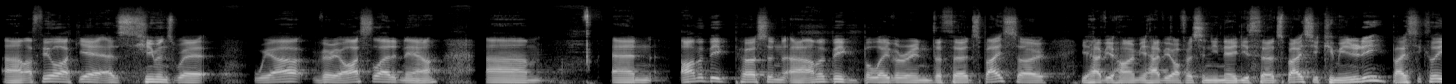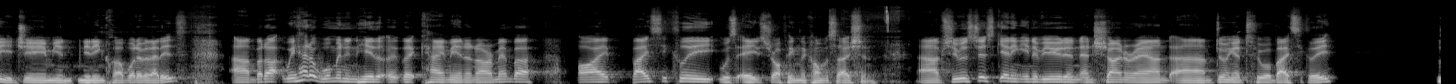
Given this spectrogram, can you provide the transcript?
um, I feel like yeah, as humans, we're we are very isolated now, um, and I'm a big person. Uh, I'm a big believer in the third space. So you have your home, you have your office, and you need your third space, your community, basically your gym, your knitting club, whatever that is. Um, but I, we had a woman in here that, that came in, and I remember I basically was eavesdropping the conversation. Uh, she was just getting interviewed and, and shown around, um, doing a tour, basically.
